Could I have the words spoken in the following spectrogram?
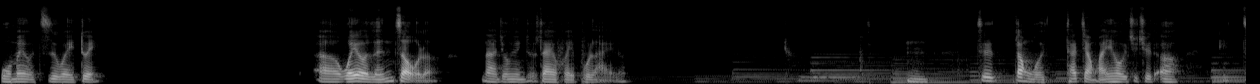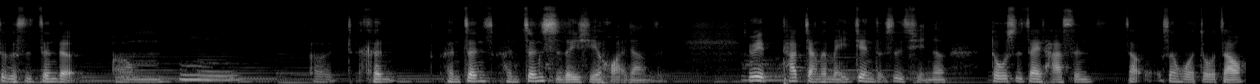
我没有自卫队。呃，唯有人走了，那永远就再回不来了。嗯。这让我他讲完以后就觉得，呃，这个是真的，嗯嗯，呃，很很真很真实的一些话，这样子，因为他讲的每一件的事情呢，都是在他身遭生活周遭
